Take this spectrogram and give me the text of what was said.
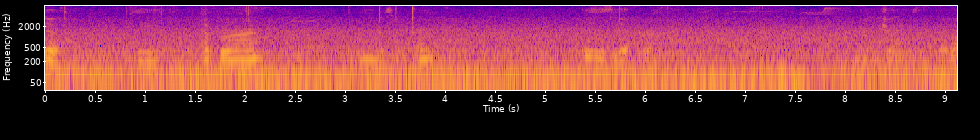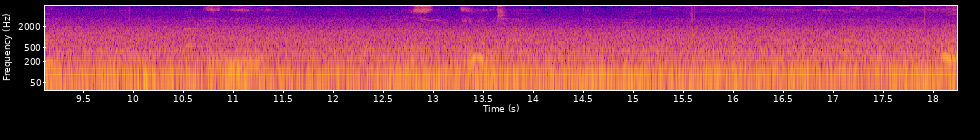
So, the upper arm. This right? This is the upper arm. Join the middle. And then this end. Huh.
